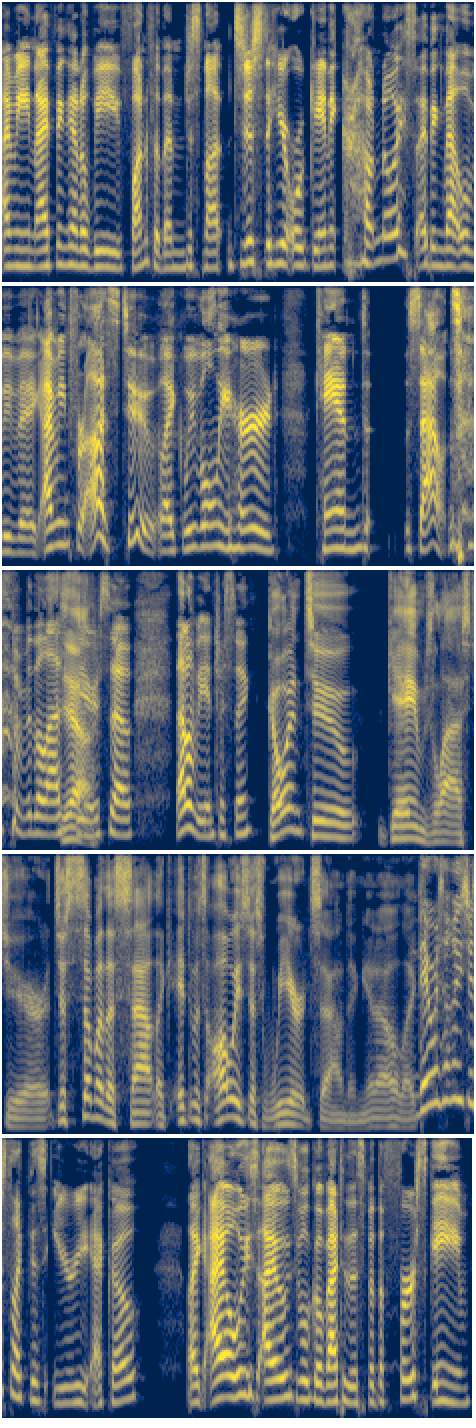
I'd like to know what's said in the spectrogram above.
I mean, I think that'll be fun for them. Just not just to hear organic crowd noise. I think that will be big. I mean, for us too. Like we've only heard canned sounds for the last Yeah. year, so that'll be interesting. Going to games last year, just some of the sound, like it was always just weird sounding. You know, like there was always just like this eerie echo like i always i always will go back to this but the first game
